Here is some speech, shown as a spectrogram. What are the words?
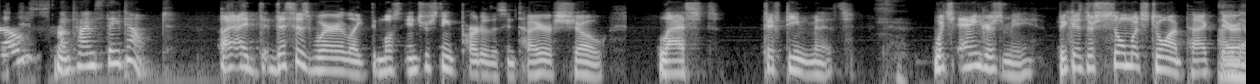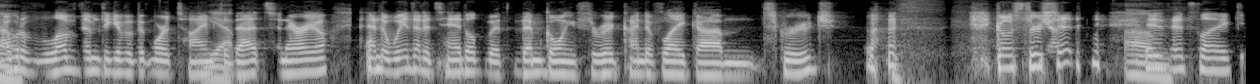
themselves. Sometimes they don't. I, I this is where like the most interesting part of this entire show lasts 15 minutes, which angers me because there's so much to unpack there. I, know. would have loved them to give a bit more time Yep. to that scenario, and the way that it's handled with them going through it, kind of like um, Scrooge goes through shit. Um, it, it's like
